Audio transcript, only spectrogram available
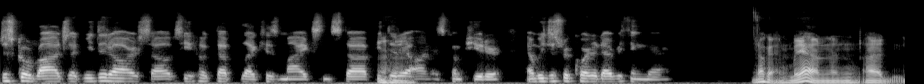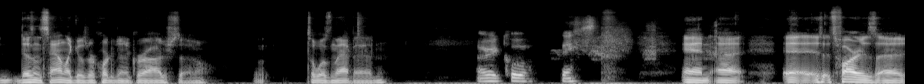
just garage like we did it ourselves he hooked up like his mics and stuff he mm-hmm. did it on his computer and we just recorded everything there Okay, but yeah, and uh, it doesn't sound like it was recorded in a garage, so so it wasn't that bad. All right, cool. Thanks. And uh, as far as uh,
